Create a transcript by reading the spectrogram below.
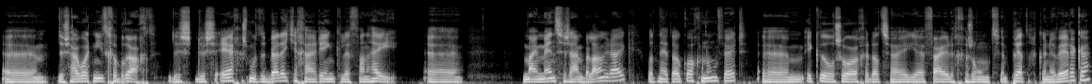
Uh, dus hij wordt niet gebracht. Dus, dus ergens moet het belletje gaan rinkelen van hey, mijn mensen zijn belangrijk, wat net ook al genoemd werd. Um, ik wil zorgen dat zij uh, veilig, gezond en prettig kunnen werken.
